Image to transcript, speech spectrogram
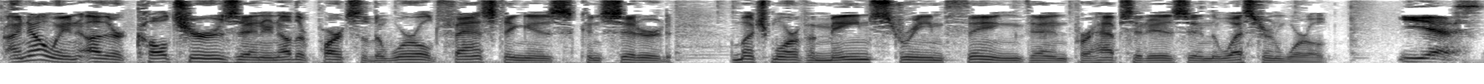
I know in other cultures and in other parts of the world, fasting is considered much more of a mainstream thing than perhaps it is in the Western world. Yes,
